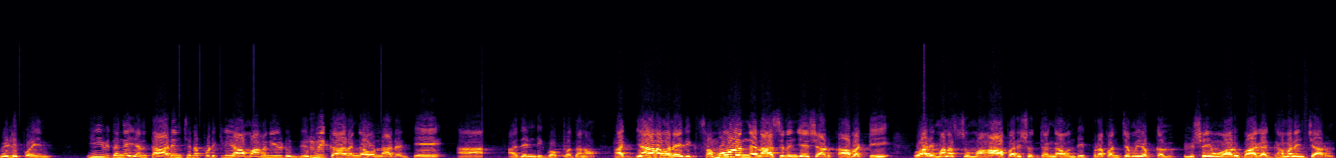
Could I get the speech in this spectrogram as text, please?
వెళ్ళిపోయింది. ఈ విధంగా ఎంత ఆడించినప్పటికీ ఆ మహనీయుడు నిర్వికారంగా ఉన్నాడంటే ఆ అదండి గొప్పతనం. అజ్ఞానం అనేది సమూలంగా నాశనం చేశాడు కాబట్టి వారి మనస్సు మహాపరిశుద్ధంగా ఉంది. ప్రపంచం యొక్క విషయం వారు బాగా గమనించారు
